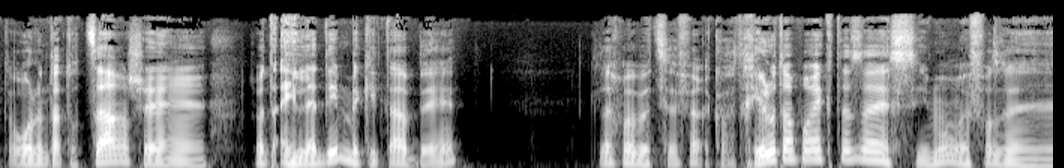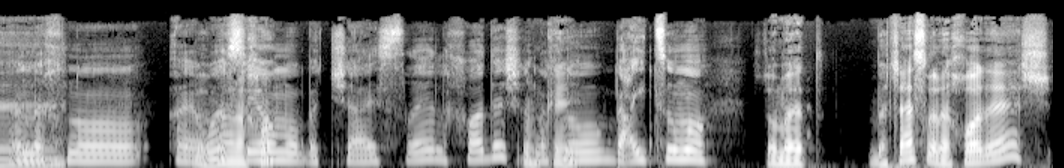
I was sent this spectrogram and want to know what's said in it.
תראו להם את התוצר ש... זאת אומרת, הילדים בכיתה ב', אצלך בבית ספר, כבר התחילו את הפרויקט הזה? סיימו? איפה זה? אנחנו, האירוע? סיום הוא ב-19 לחודש, אוקיי. אנחנו בעיצומו. זאת אומרת, ב-19 לחודש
